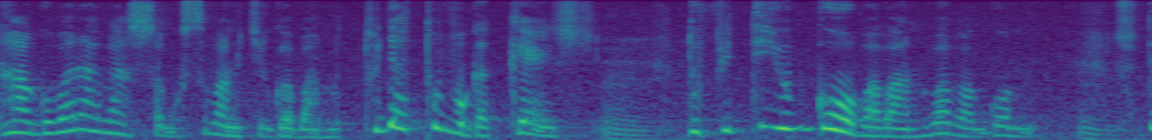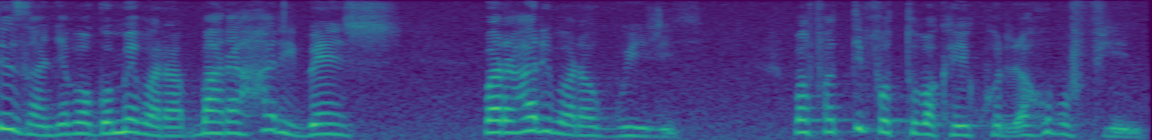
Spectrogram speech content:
ntabwo barabasha gusobanukirwa abantu. Tujya tuvuga kenshi. Dufitiye ubwoba abantu b'abagome. Inshuti zanjye abagome bara- barahari benshi. Barahari baragwiriye. Bafata ifoto bakayikoreraho ubufindo.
